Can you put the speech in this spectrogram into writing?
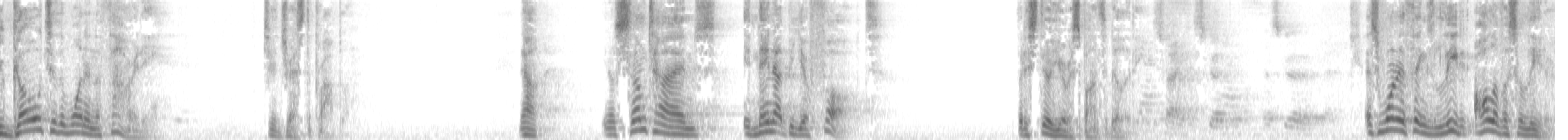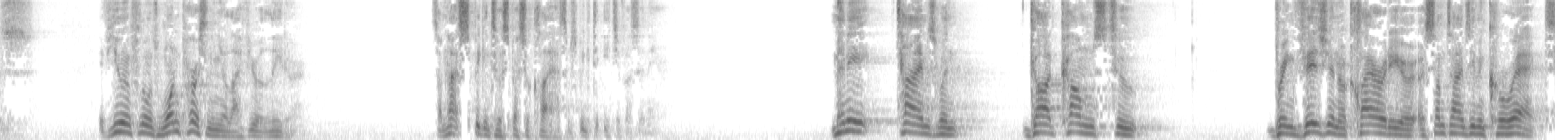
You go to the one in authority to address the problem. Now, you know, sometimes it may not be your fault, but it's still your responsibility. That's right. That's good. That's good. That's one of the things lead, all of us are leaders. If you influence one person in your life, you're a leader. So I'm not speaking to a special class, I'm speaking to each of us in here. Many times when God comes to bring vision or clarity or, or sometimes even correct,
